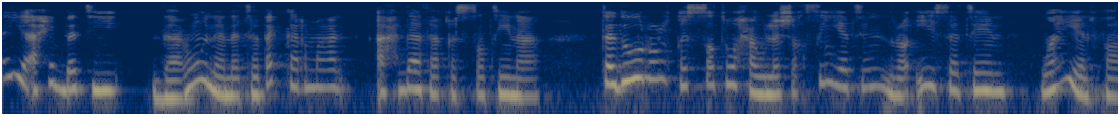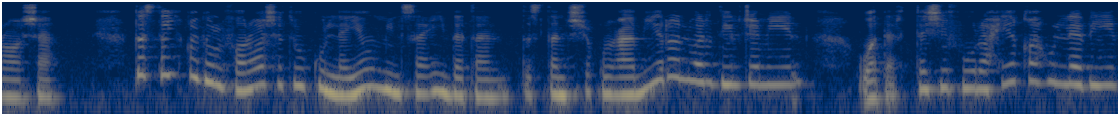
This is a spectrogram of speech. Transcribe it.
هيا أحبتي دعونا نتذكر معا أحداث قصتنا. تدور القصة حول شخصية رئيسة وهي الفراشة. تستيقظ الفراشة كل يوم سعيدة. تستنشق عبير الورد الجميل وترتشف رحيقه اللذيذ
